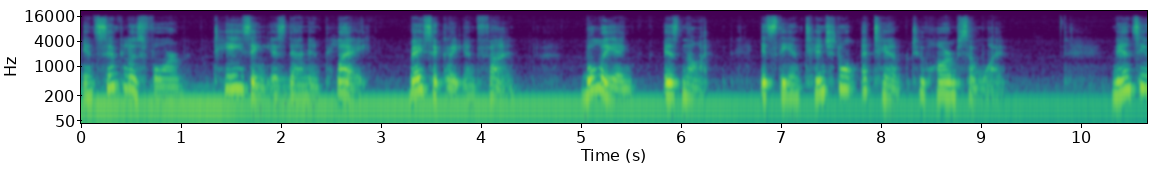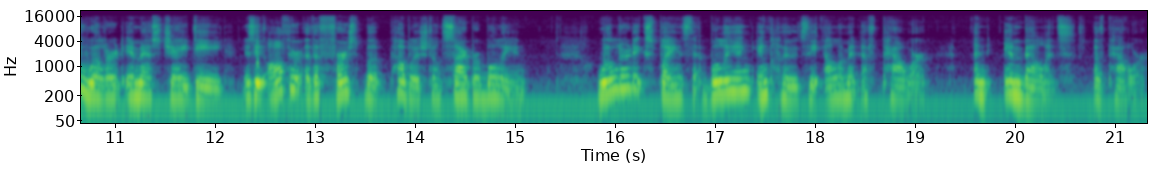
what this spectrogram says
In simplest form, teasing is done in play, basically in fun. Bullying is not. It's the intentional attempt to harm someone. Nancy Willard, MSJD, is the author of the first book published on cyberbullying. Willard explains that bullying includes the element of power, an imbalance of power.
